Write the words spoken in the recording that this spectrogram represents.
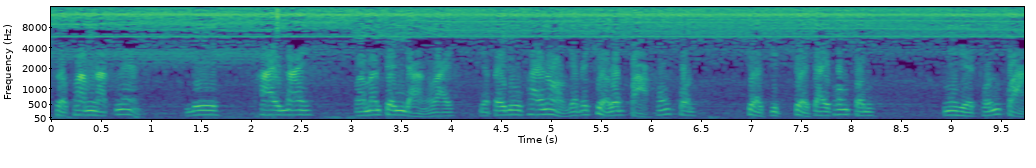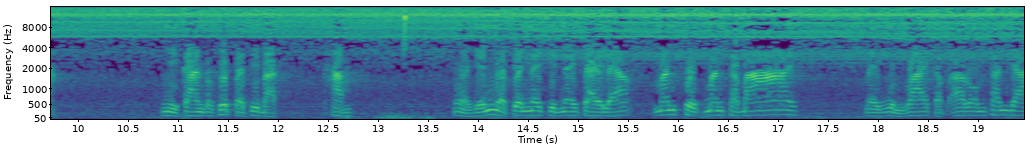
เพื่อความหนักแน่นดูภายใน ว่ามันเป็นอย่างไร อย่าไปดูภายนอก อย่าไปเชื่อลมปากของคน เชื่อจิตเชื่อใจของตนมีเหตุผลกว่า มีการประพฤติปฏิบัติทำเมื่อเห็นเมื่อเป็นในจิตในใจแล้ว มันสุขมันสบายไม่วุ่นวายกับอารมณ์สัญญา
